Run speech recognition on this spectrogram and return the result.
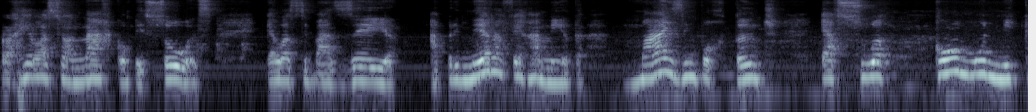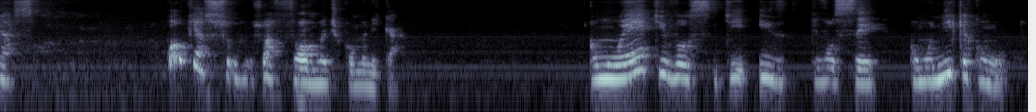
para relacionar com pessoas, ela se baseia, a primeira ferramenta mais importante é a sua comunicação. Qual que é a sua forma de comunicar? Como é que você, que, que você comunica com o outro?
